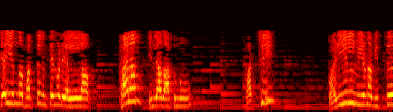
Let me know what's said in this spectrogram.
ചെയ്യുന്ന ഭക്തകൃത്യങ്ങളുടെ എല്ലാം ഫലം ഇല്ലാതാക്കുന്നു. പക്ഷി വഴിയിൽ വീണ വിത്ത്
